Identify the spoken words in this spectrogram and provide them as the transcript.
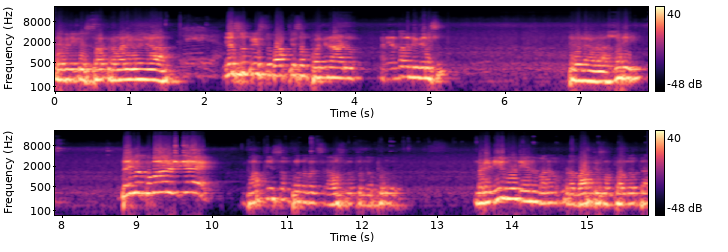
దేవునికి స్తోత్రం. అలిగా యేసుక్రీస్తు బాప్తిసం పొందినాడు అని ఎంతమంది తెలుసు? మరి దైవ కుమారుడికే బాప్తిసం పొందవలసిన అవసరం ఉన్నప్పుడు మరి నీవు నేను మనం కూడా బాప్తిసం పొందొద్దా?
